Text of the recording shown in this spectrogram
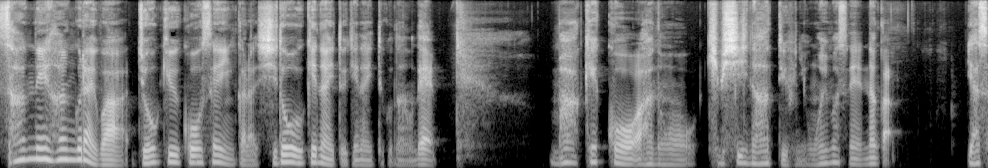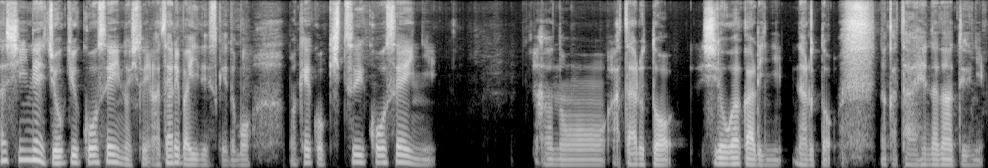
3年半ぐらいは上級構成員から指導を受けないといけないってことなので、まあ結構、あの、厳しいなっていうふうに思いますね。なんか、優しいね、上級構成員の人に当たればいいですけども、まあ、結構きつい構成員に、あのー、当たると、指導係になると、なんか大変だなというふうに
